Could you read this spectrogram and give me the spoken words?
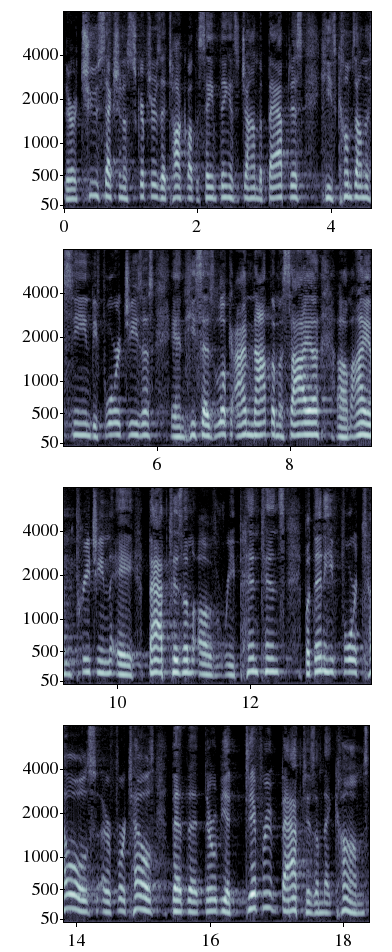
there are two sections of scriptures that talk about the same thing. It's John the Baptist. He comes on the scene before Jesus and he says, Look, I'm not the Messiah. Um, I am preaching a baptism of repentance. But then he foretells, or foretells that, that there will be a different baptism that comes.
